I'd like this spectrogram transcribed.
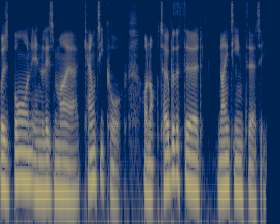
was born in Lismire, County Cork, on October the 3rd, 1930,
